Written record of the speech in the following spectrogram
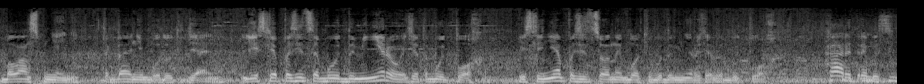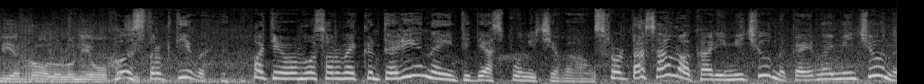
баланс мнений, тогда они будут идеальны. Если оппозиция будет доминировать, это будет плохо. Если не оппозиционные блоки будут доминировать, это будет плохо. Care trebuie să fie rolul unei opoziții? Constructivă. Poate o să mai cântări înainte de a spune ceva. S-or da seama care e minciună, care e minciună.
